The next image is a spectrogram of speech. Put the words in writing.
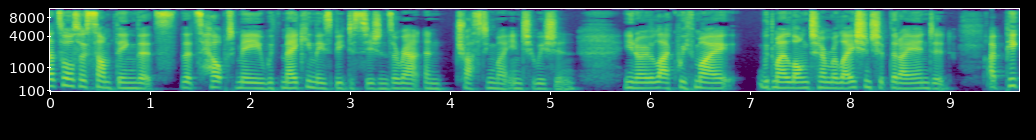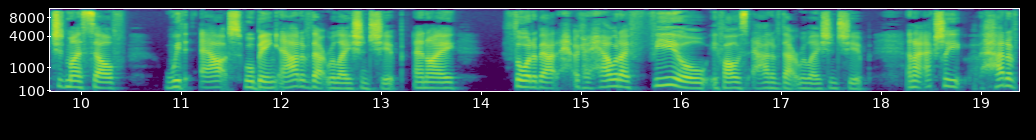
that's also something that's, that's helped me with making these big decisions around and trusting my intuition. You know, like with my, with my long-term relationship that I ended, I pictured myself without, well, being out of that relationship. And I thought about, okay, how would I feel if I was out of that relationship? And I actually had a,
